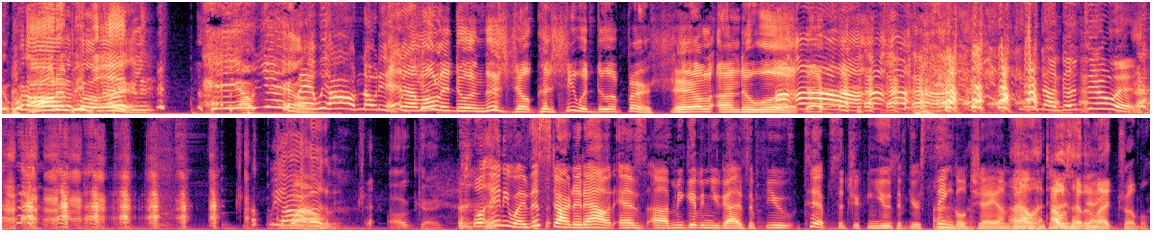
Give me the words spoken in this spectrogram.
You put All all, them people there. ugly. Hell yeah. Man, we all know this. And I'm you- only doing this joke because she would do it first. Sheryl Underwood. Uh-uh, uh-uh. You're not gonna do it. we all Wow. ugly. Okay. Well, anyway, this started out as uh, me giving you guys a few tips that you can use if you're single, Jay, on I was, Valentine's I was having Day. mic trouble.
